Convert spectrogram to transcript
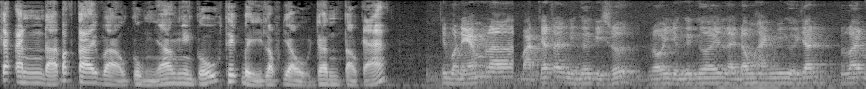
các anh đã bắt tay vào cùng nhau nghiên cứu thiết bị lọc dầu trên tàu cá thì bọn em là bản chất là những người kỹ sư rồi những người lại đồng hành với người dân. Lên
